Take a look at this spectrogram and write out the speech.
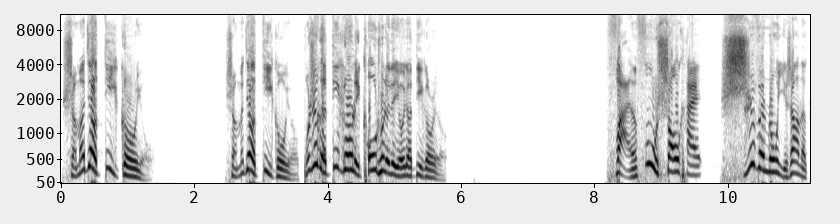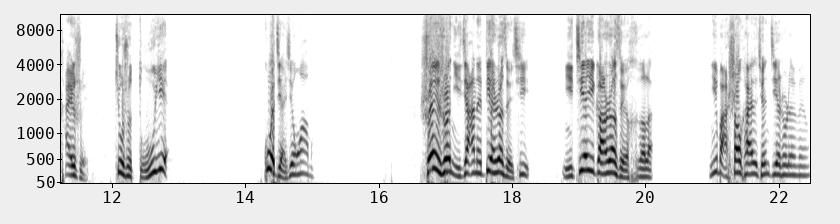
什么叫地沟油？什么叫地沟油？不是搁地沟里抠出来的油叫地沟油。反复烧开十分钟以上的开水就是毒液，过碱性化吗？所以说，你家那电热水器，你接一缸热水喝了，你把烧开的全接出来没有？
